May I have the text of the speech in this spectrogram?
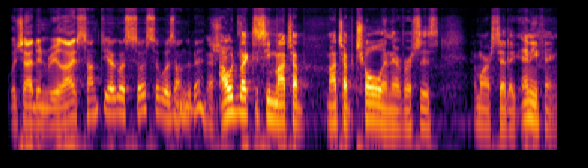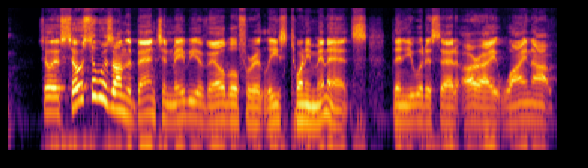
which I didn't realize. Santiago Sosa was on the bench. I would like to see Machop Machop Chol in there versus Amar. Anything. So if Sosa was on the bench and maybe available for at least 20 minutes, then you would have said, all right, why not,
